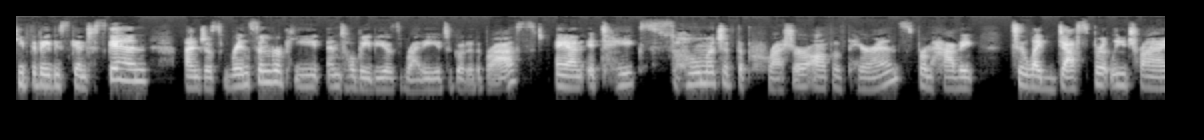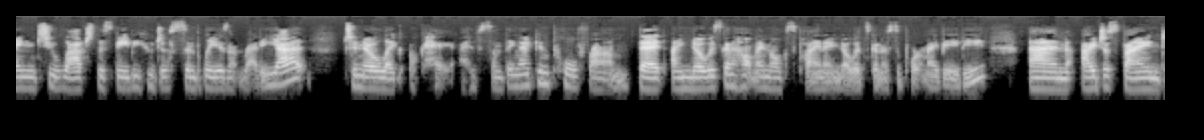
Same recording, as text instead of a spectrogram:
keep the baby skin to skin, and just rinse and repeat until baby is ready to go to the breast. And it takes so much of the pressure off of parents from having to like desperately trying to latch this baby who just simply isn't ready yet to know like okay i have something i can pull from that i know is going to help my milk supply and i know it's going to support my baby. And i just find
